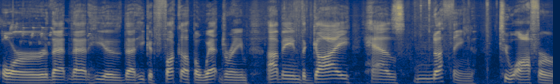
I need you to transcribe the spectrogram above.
or that that he is that he could fuck up a wet dream. I mean, the guy has nothing to offer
